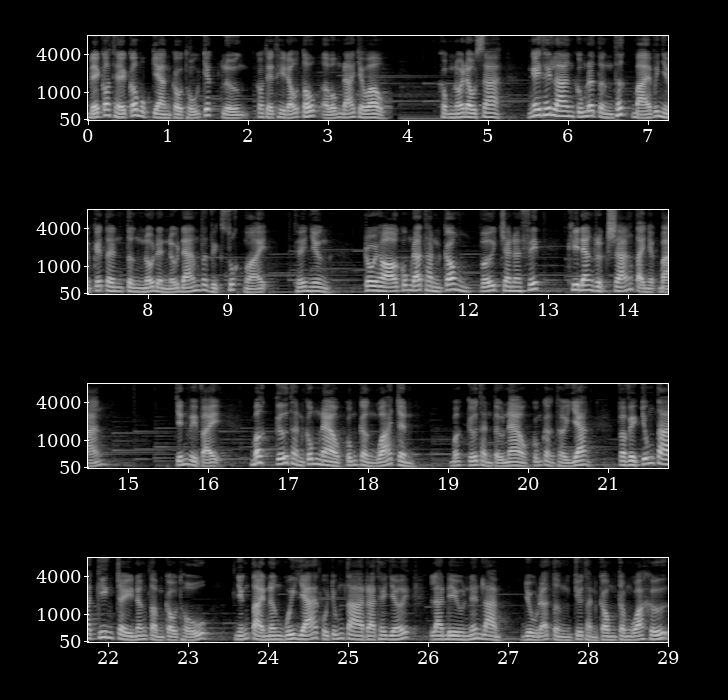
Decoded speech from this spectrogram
để có thể có một dàn cầu thủ chất lượng có thể thi đấu tốt ở bóng đá châu Âu. Không nói đâu xa, ngay Thái Lan cũng đã từng thất bại với nhiều cái tên từng nổi đình nổi đám với việc xuất ngoại. Thế nhưng, rồi họ cũng đã thành công với Chanathip khi đang rực sáng tại Nhật Bản. Chính vì vậy, bất cứ thành công nào cũng cần quá trình, bất cứ thành tựu nào cũng cần thời gian và việc chúng ta kiên trì nâng tầm cầu thủ, những tài năng quý giá của chúng ta ra thế giới là điều nên làm dù đã từng chưa thành công trong quá khứ.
